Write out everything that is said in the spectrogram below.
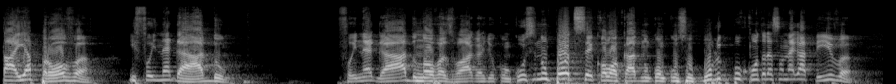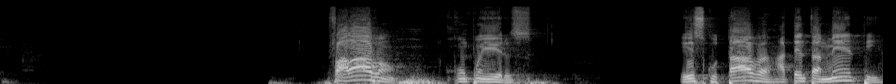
tá aí a prova. E foi negado. Foi negado novas vagas de concurso e não pode ser colocado no concurso público por conta dessa negativa. Falavam, companheiros, escutava atentamente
